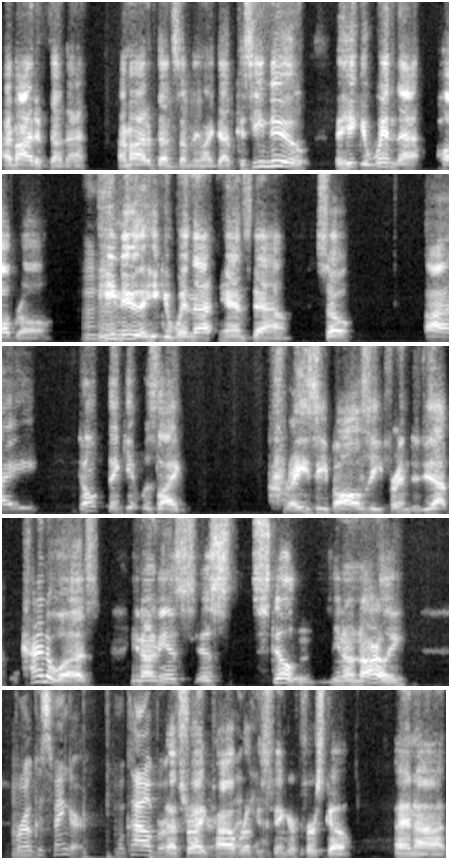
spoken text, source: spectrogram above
I might have done that. I might have done something like that because he knew that he could win that hall brawl Mhm. he knew that he could win that hands down. So I don't think it was like crazy ballsy for him to do that. Kind of was, you know what I mean? It's, it's still, you know, gnarly. broke his finger. Well, Kyle broke. That's his right. finger, Kyle broke yeah. his finger first go and uh,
